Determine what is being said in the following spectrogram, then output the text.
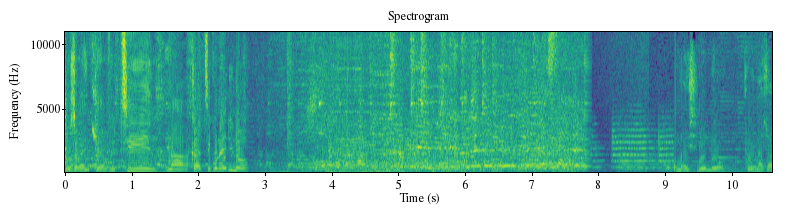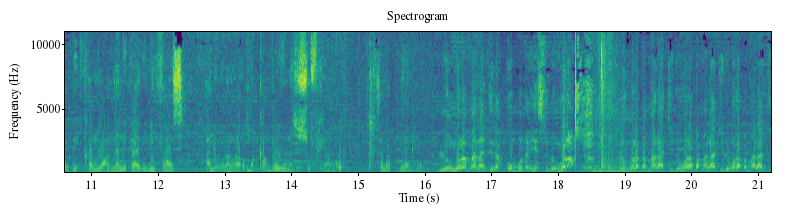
tozwa bainterview ti na kati kuna edino moïse lelo mpo nazwa bikamwa naleka na délivrance alongola nga makambo oyo nazosufri yango nzambe apamela bino longola maladi na nkombo na yesu longola longola bamaladi longola bamaladi longola bamaladi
